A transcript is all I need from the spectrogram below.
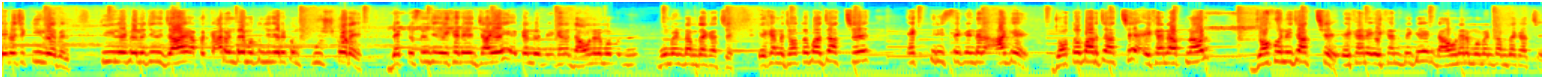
এটা হচ্ছে কি লেভেল কি লেভেলে যদি যায়, আপনি কারেন্টের মতন যদি এরকম পুশ করে, দেখতেছেন যে এখানে যায়, এখানে এখানে ডাউনের মোমেন্টাম দেখাচ্ছে। এখানে যতবার যাচ্ছে, একত্রিশ সেকেন্ডের আগে যতবার যাচ্ছে, এখানে আপনার যখনই যাচ্ছে, এখানে, এখান থেকে ডাউনের মোমেন্টাম দেখাচ্ছে।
